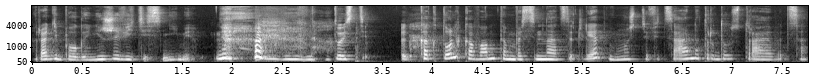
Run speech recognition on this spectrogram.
ради бога, не живите с ними. То есть э, как только вам там 18 лет, вы можете официально трудоустраиваться.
